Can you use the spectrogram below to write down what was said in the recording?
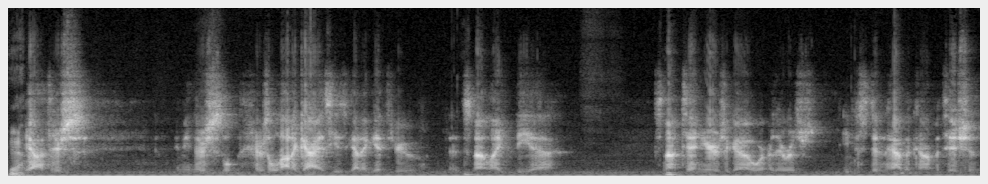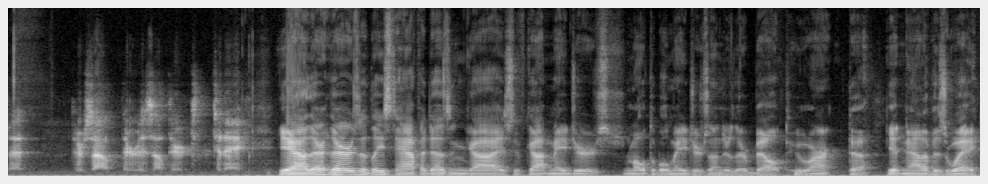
Yeah. Yeah. There's. I mean, there's there's a lot of guys he's got to get through. It's not like the. Uh, it's not ten years ago where there was he just didn't have the competition that there's out there is out there t- today. Yeah, there there's at least half a dozen guys who've got majors, multiple majors under their belt who aren't uh, getting out of his way.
